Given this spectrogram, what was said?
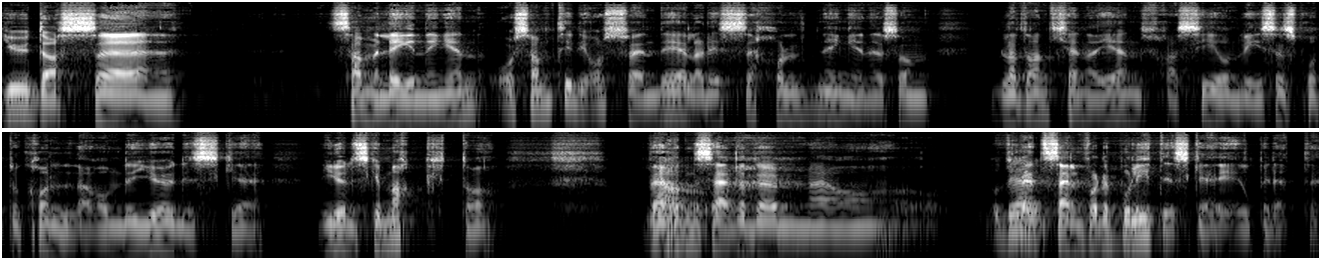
Judas-sammenligningen eh, og samtidig også en del av disse holdningene som bl.a. kjenner igjen fra Sion Vises protokoller om det jødiske, det jødiske makt og verdensherredømme og, og selv for det politiske oppi dette.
